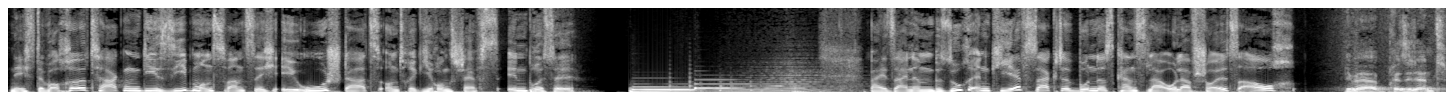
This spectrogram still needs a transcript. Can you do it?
Nächste Woche tagen die 27 EU-Staats- und Regierungschefs in Brüssel. Bei seinem Besuch in Kiew sagte Bundeskanzler Olaf Scholz auch, Lieber Herr Präsident,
